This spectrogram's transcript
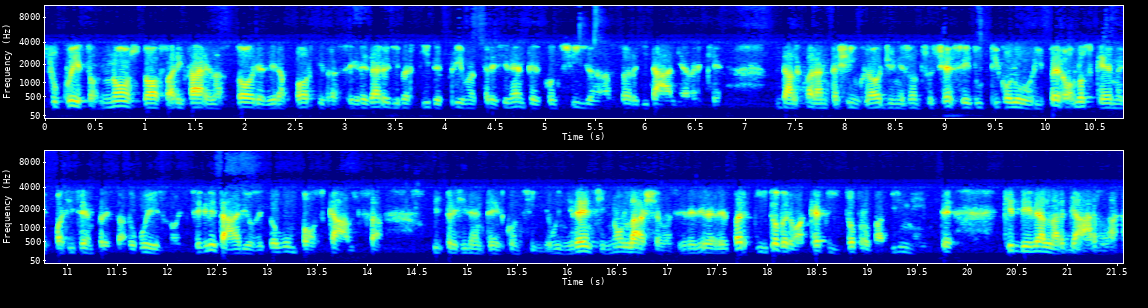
Su questo non sto a far rifare la storia dei rapporti tra segretario di partito e primo Presidente del Consiglio nella storia d'Italia, perché dal 45 a oggi ne sono successe di tutti i colori, però lo schema è quasi sempre stato quello, il segretario che dopo un po' scalza il Presidente del Consiglio. Quindi Renzi non lascia la segreteria del partito, però ha capito probabilmente che deve allargarla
